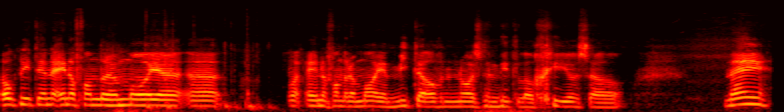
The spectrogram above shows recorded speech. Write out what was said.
Ook niet in een of andere mooie. eh, een of andere mooie mythe over de Noorse mythologie of zo. Nee,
